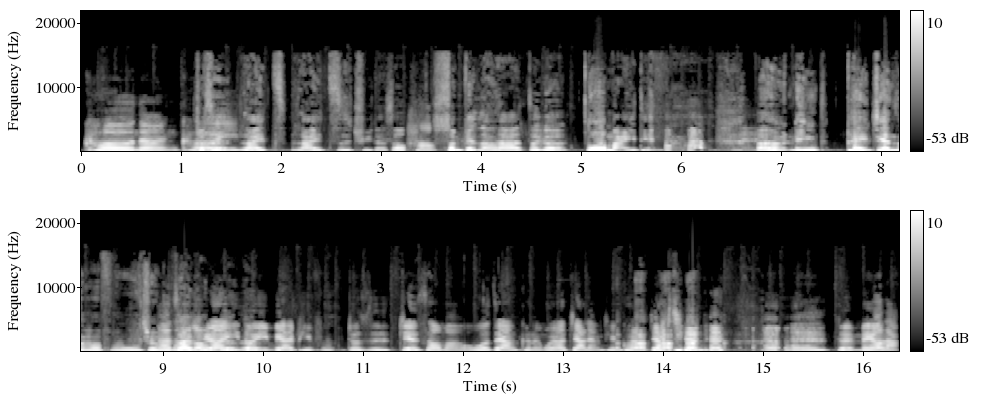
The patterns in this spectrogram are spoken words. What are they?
可能可以。就是来来自取的时候，好，顺便让他这个多买一点，反正零配件什么服务全部那在需要。一对一 VIP 服，就是介绍嘛？我这样可能我要加两千块的价钱。对，没有啦。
